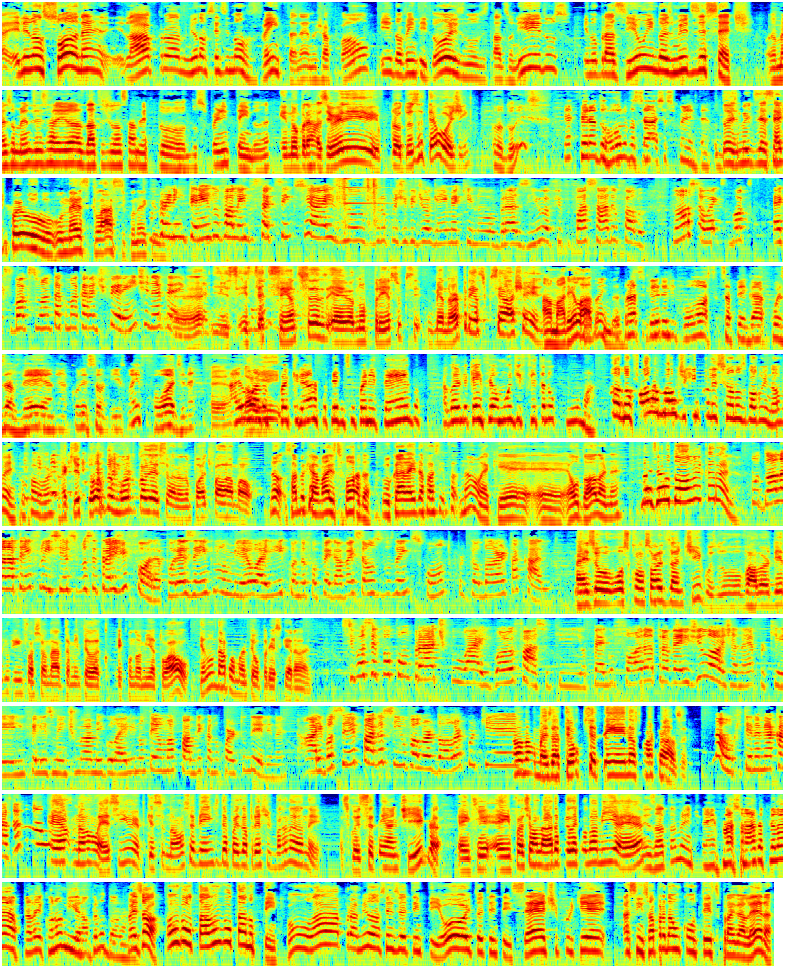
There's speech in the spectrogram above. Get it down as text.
ele lançou, né, lá para 1990, né, no Japão e 92 nos Estados Unidos e no Brasil em 2017. É mais ou menos essas aí as datas de lançamento do, do Super Nintendo, né? E no Brasil ele produz até hoje, hein? Produz? A Feira do Rolo você acha Super Nintendo? 2017 foi o, o NES clássico, né? que- Super Nintendo valendo 700 reais nos grupos de videogame aqui no Brasil. Eu fico passada, eu falo, nossa, o Xbox, Xbox One tá com uma cara diferente, né, velho? É, 700 e, e conto. 700 é no preço que se, menor preço que você acha ele. Amarelado O ainda. brasileiro ele gosta de se apegar a coisa velha, né? Colecionismo. Aí fode, né? É. Aí o Não, maluco e- foi criança, teve Super Nintendo, agora ele quer enfiar um monte de fita no cu, mano. Ó, não fala mal de quem coleciona os bagulho não, velho, por favor. Aqui todo mundo coleciona, não pode falar mal. Não, sabe o que é mais foda? O cara ainda fala assim, não, é que é, é, é o dólar, né? Mas é o dólar, caralho. O dólar até influencia se você traz de fora. Por exemplo, o meu aí, quando eu for pegar, vai ser uns 200 conto, porque o dólar tá caro. Mas o- os consoles antigos, o valor dele é inflacionado também pela economia atual, que não dá pra manter o preço que era antes. Se você for comprar, tipo, ah, igual eu faço, que eu pego fora através de loja, né? Porque, infelizmente, o meu amigo lá, ele não tem uma fábrica no quarto dele, né? Aí você paga, sim, o valor dólar, porque... Não, não, mas até o que você tem aí na sua casa. Não, o que tem na minha casa, É, não, é sim, é porque senão você vende depois a preço de banana. aí. As coisas que você tem antiga é, é inflacionada pela economia, é. Exatamente. É inflacionada pela, pela economia, não pelo dólar. Mas ó, vamos voltar, vamos voltar no tempo. Vamos lá pra 1988, 87, porque assim, só pra dar um contexto pra galera,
